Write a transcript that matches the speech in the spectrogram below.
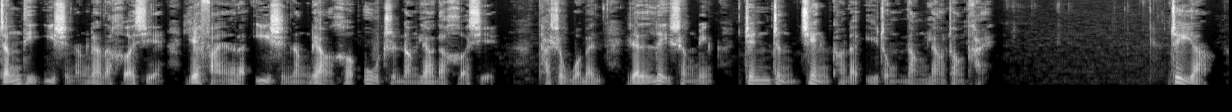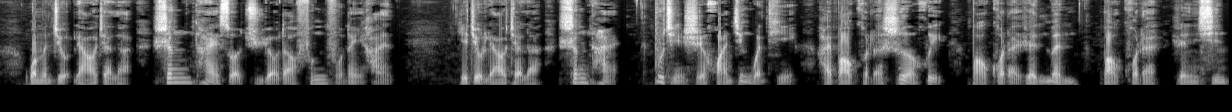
整体意识能量的和谐，也反映了意识能量和物质能量的和谐。它是我们人类生命真正健康的一种能量状态。这样，我们就了解了生态所具有的丰富内涵，也就了解了生态。不仅是环境问题，还包括了社会，包括了人文，包括了人心。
